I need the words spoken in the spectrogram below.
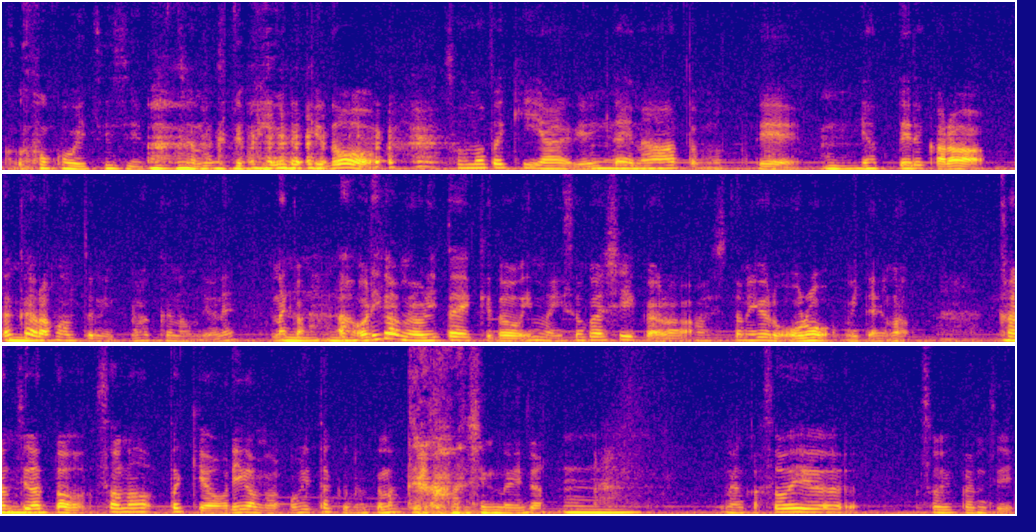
午後1時じゃなくてもいいんだけど その時ややりたいなと思ってうん。やってるからだから本当に楽なんだよね、なんか、うんうんあ折り紙折りたいけど今忙しいから明日の夜折ろうみたいな感じだと、その時は折り紙折りたくなくなってるかもしれないじゃん。うん。なんかそういうそういう感じ。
